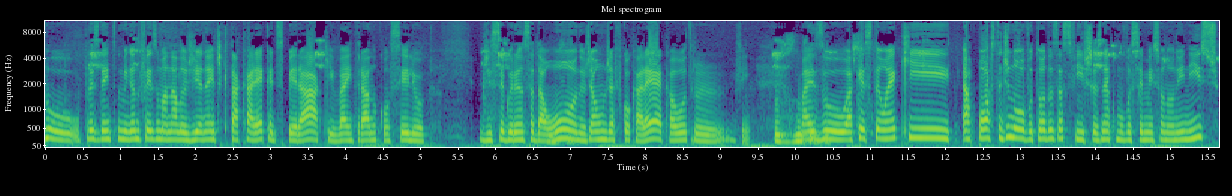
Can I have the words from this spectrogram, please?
O, o presidente, se não me engano, fez uma analogia né, de que está careca de esperar que vai entrar no Conselho de segurança da ONU, já um já ficou careca, outro, enfim. Mas o, a questão é que aposta de novo todas as fichas, né? Como você mencionou no início,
